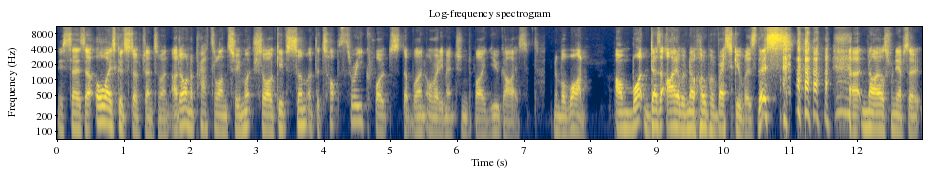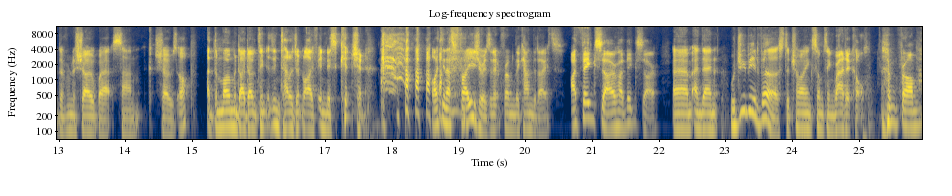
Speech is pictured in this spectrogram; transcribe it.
He says, uh, Always good stuff, gentlemen. I don't want to prattle on too much, so I'll give some of the top three quotes that weren't already mentioned by you guys. Number one, on what desert island with no hope of rescue was this? uh, Niles from the episode from the show where Sam shows up. At the moment, I don't think there's intelligent life in this kitchen. I think that's Frasier, isn't it, from the candidates? I think so. I think so. Um, and then, would you be adverse to trying something radical from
